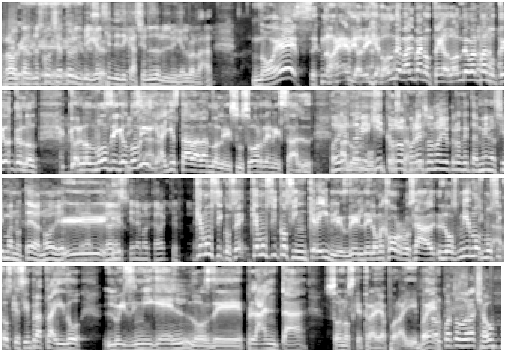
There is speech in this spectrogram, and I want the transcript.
Raúl, pero no es concierto de Luis Miguel ser. sin indicaciones de Luis Miguel, ¿verdad? No es, no es. Yo dije, ¿dónde va el manoteo? ¿Dónde va el manoteo con los, con los músicos? pues sí, ahí estaba dándole sus órdenes al, Pues ya a los está viejito, músicos ¿no? Por eso, ¿no? Yo creo que también así manotea, ¿no? Ya- ya- ya y- tiene mal carácter. ¿Qué músicos, eh? ¿Qué músicos increíbles? De, de lo mejor. O sea, los mismos músicos que siempre ha traído Luis Miguel, los de Planta, son los que traía por ahí. Bueno, ¿Cuánto dura el show?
